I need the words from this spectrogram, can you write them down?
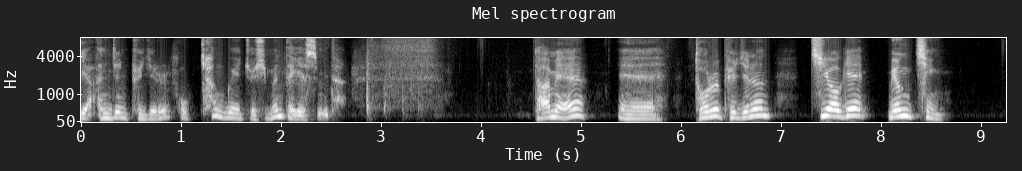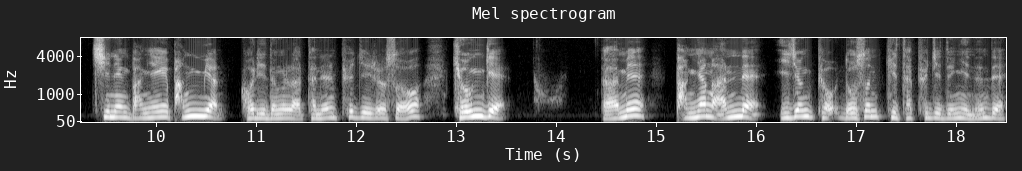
이 안전 표지를 꼭 참고해 주시면 되겠습니다. 다음에 예, 도로 표지는 지역의 명칭, 진행 방향의 방면, 거리 등을 나타내는 표지로서 경계, 다음에 방향 안내, 이정표, 노선, 기타 표지 등이 있는데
